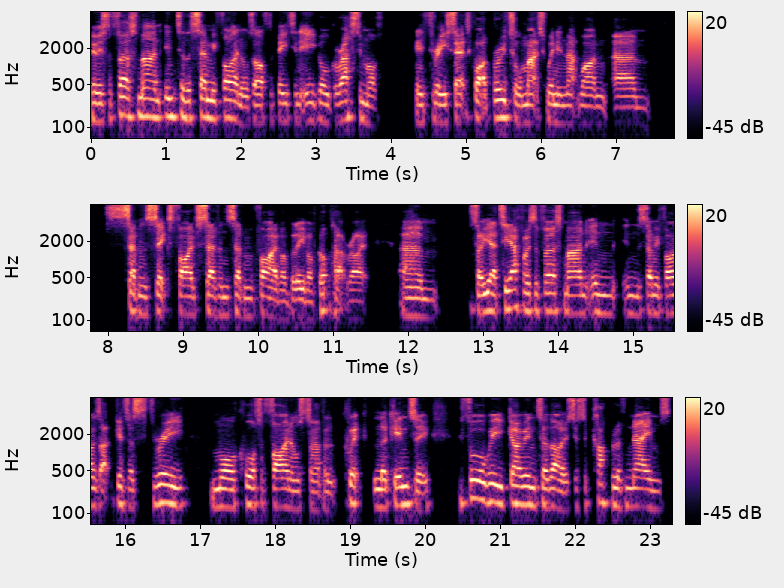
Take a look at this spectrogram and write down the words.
who is the first man into the semi-finals after beating Igor Gerasimov in three sets. Quite a brutal match, winning that one um, seven six five seven seven five. I believe I've got that right. Um, so yeah, Tiafoe is the first man in in the semi-finals. That gives us three more quarter-finals to have a quick look into. Before we go into those, just a couple of names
